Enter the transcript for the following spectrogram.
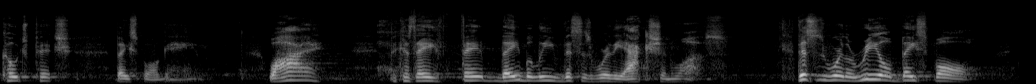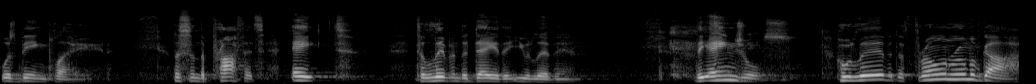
coach pitch baseball game. Why? Because they, they believe this is where the action was. This is where the real baseball was being played. Listen, the prophets ached to live in the day that you live in. The angels who live at the throne room of God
